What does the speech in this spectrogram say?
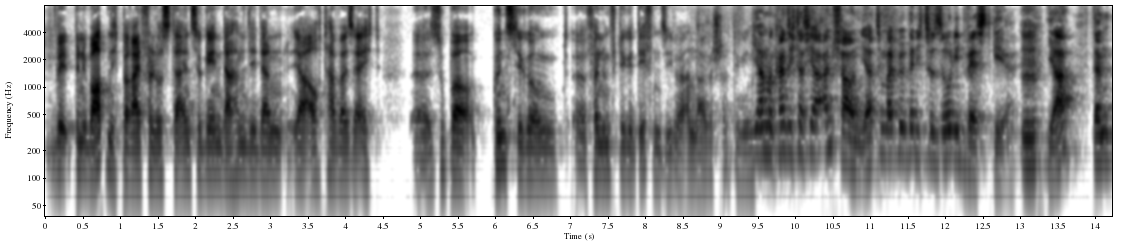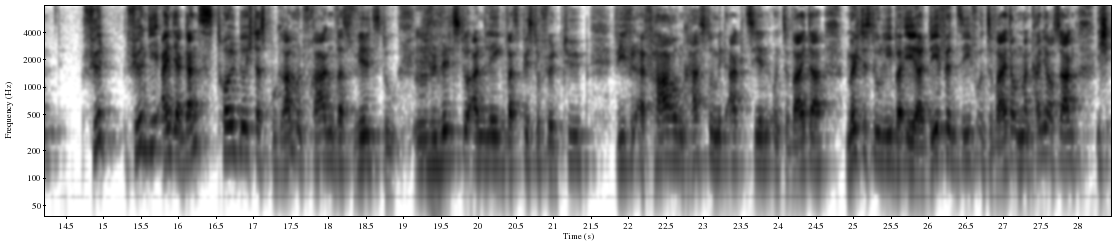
will, bin überhaupt nicht bereit, Verluste einzugehen. Da haben die dann ja auch teilweise echt äh, super günstige und äh, vernünftige defensive Anlagestrategien. Ja, man kann sich das ja anschauen. Ja, zum Beispiel, wenn ich zu Solid West gehe, mhm. ja, dann führt, führen die einen ja ganz toll durch das Programm und fragen, was willst du? Mhm. Wie viel willst du anlegen? Was bist du für ein Typ? Wie viel Erfahrung hast du mit Aktien und so weiter? Möchtest du lieber eher defensiv und so weiter? Und man kann ja auch sagen, ich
